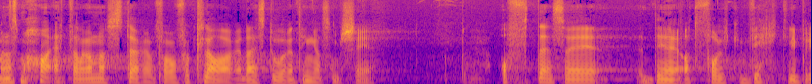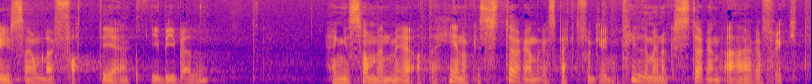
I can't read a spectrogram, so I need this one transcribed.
men vi må ha et eller annet større for å forklare de store tingene som skjer. Ofte så er det at folk virkelig bryr seg om de fattige i Bibelen, henger sammen med at de har noe større enn respekt for Gud. Til og med noe større enn ærefrykt.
